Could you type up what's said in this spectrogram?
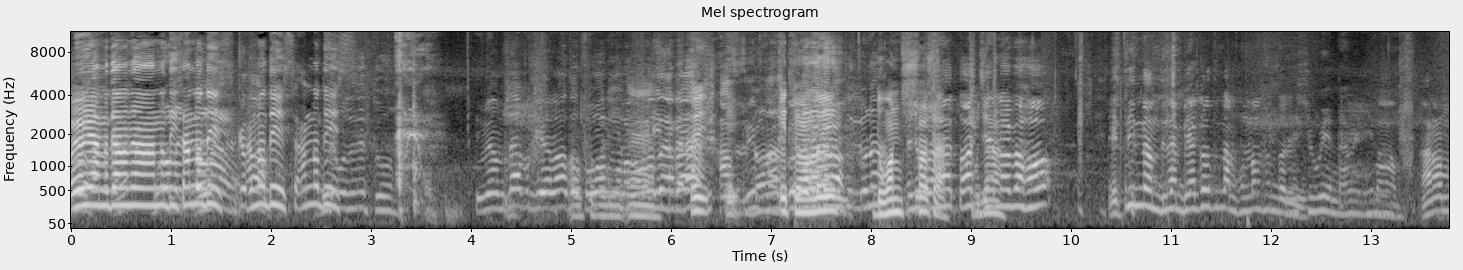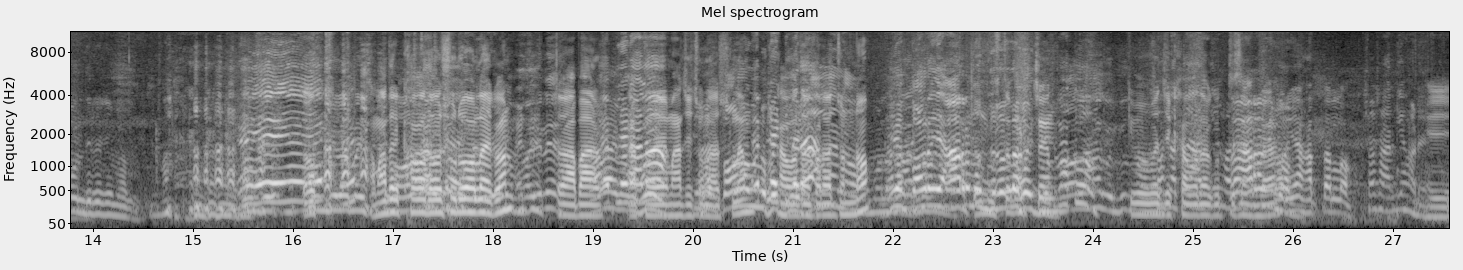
ওই ওই আন্ন আন্ন আন্ন দিস আন্ন দিস আন্ন দিস আন্ন দিস তোমার মনে হয় শশা বুঝে না এই তিন নাম দিলাম বিয়ে করতে নাম শুনলাম সুন্দরী। আমার মন্দিরের ইমাম। আমাদের খাওয়া দাওয়া শুরু হলো এখন। তো আবার আপনাদের মাঝে চলে আসলাম খাওয়া দাওয়া করার জন্য। বুঝতে পারছেন কীভাবে যে খাওয়া দাওয়া করতেছি আমরা। এই।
